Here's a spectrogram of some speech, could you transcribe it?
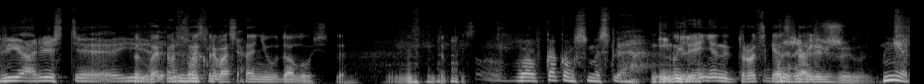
при аресте и В этом смысле восстание удалось, да. В, в каком смысле? Ну, Ленин и Троцкий остались живы. Нет,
